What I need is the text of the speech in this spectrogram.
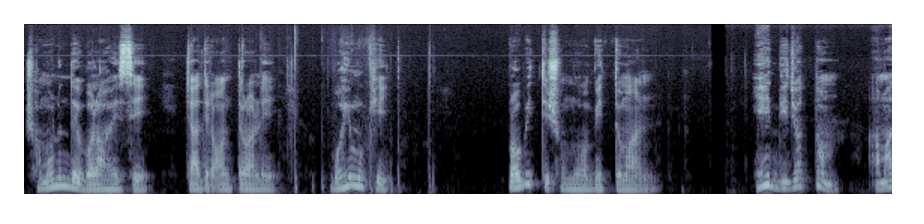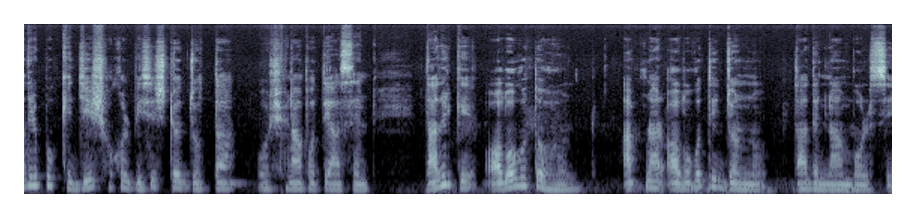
সমন্বয়ে বলা হয়েছে, যাদের অন্তরালে বহিমুখী প্রবৃত্তিসমূহ বিদ্যমান। হে দ্বিজোত্তম আমাদের পক্ষে যে সকল বিশিষ্ট যোদ্ধা ও সেনাপতি আছেন, তাদেরকে অবগত হন। আপনার অবগতির জন্য তাদের নাম বলছি।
